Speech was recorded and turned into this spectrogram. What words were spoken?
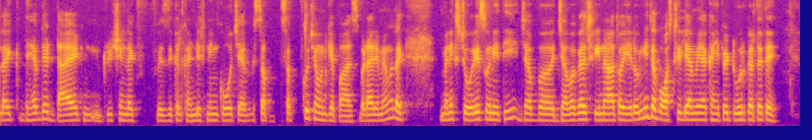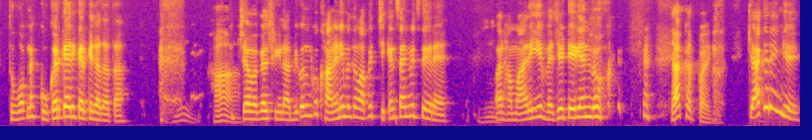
like they have their diet nutrition like physical conditioning coach है सब सब कुछ है उनके पास. बट आई रिमेम्बर लाइक मैंने एक स्टोरी सुनी थी जब जवागल श्रीनाथ और ये लोग नहीं जब ऑस्ट्रेलिया में या कहीं पे टूर करते थे तो वो अपना कुकर कैरी करके जाता था. Hmm, हाँ. जवागल श्रीनाथ बिकॉज़ उनको खाना नहीं मिलता वहाँ पे चिकन सैंडविच दे रहे हैं. हम्म, और हमारे ये वेजिटेरियन लोग क्या कर पाएँगे? क्या करेंगे?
